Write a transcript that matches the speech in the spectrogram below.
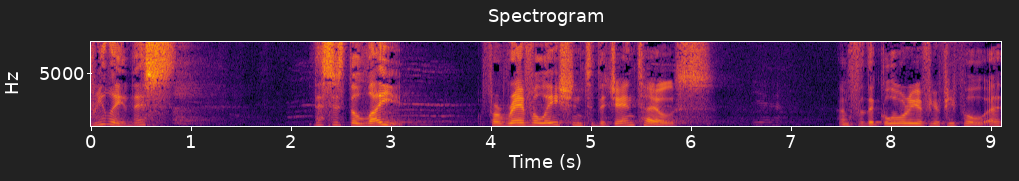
Really, this, this is the light for revelation to the Gentiles and for the glory of your people uh,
